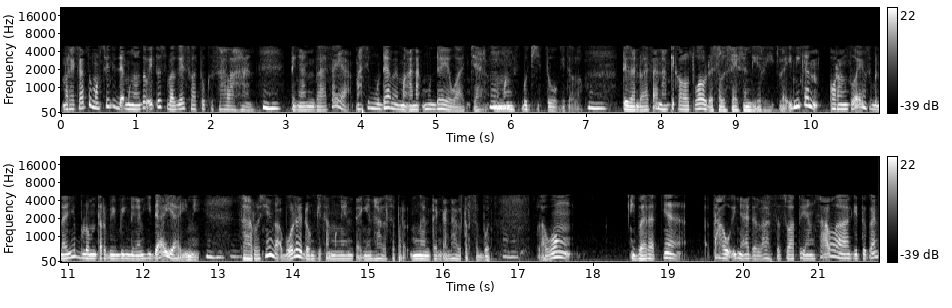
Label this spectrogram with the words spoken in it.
mereka tuh maksudnya tidak menganggap itu sebagai suatu kesalahan. Hmm. Dengan bahasa ya masih muda memang anak muda ya wajar, hmm. memang begitu gitu loh. Hmm. Dengan bahasa nanti kalau tua udah selesai sendiri. Lah ini kan orang tua yang sebenarnya belum terbimbing dengan hidayah ini. Hmm. Seharusnya nggak boleh dong kita mengentengin hal seperti mengentengkan hal tersebut. Hmm. Lawong ibaratnya tahu ini adalah sesuatu yang salah gitu kan.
